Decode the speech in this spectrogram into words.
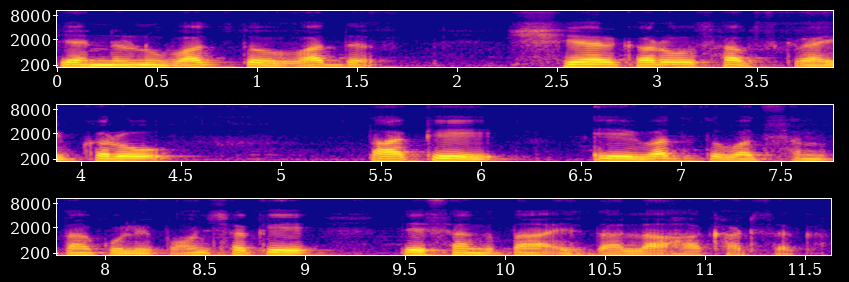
ਚੈਨਲ ਨੂੰ ਵੱਧ ਤੋਂ ਵੱਧ ਸ਼ੇਅਰ ਕਰੋ, ਸਬਸਕ੍ਰਾਈਬ ਕਰੋ, ਤਾਂ ਕਿ ਇਹ ਵੱਧ ਤੋਂ ਵੱਧ ਸੰਗਤਾਂ ਕੋਲੇ ਪਹੁੰਚ ਸਕੇ ਤੇ ਸੰਗਤਾਂ ਇਸ ਦਾ ਲਾਹਾ ਖੱਟ ਸਕਣ।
